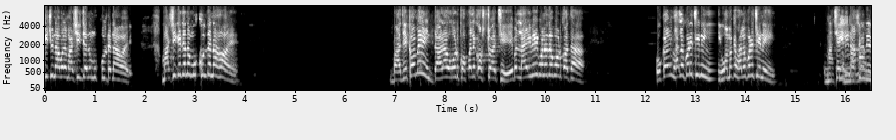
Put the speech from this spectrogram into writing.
কিছু না বলে মাসির যেন মুখ খুলতে না হয়। মাসিকে যেন মুখ খুলতে না হয়। বাজে কমেন্ট তারা ওর কপালে কষ্ট আছে। এবার লাইভেই বলে দেবো ওর কথা। ওকে আমি ভালো করে চিনি ও আমাকে ভালো করে চেনে। সেদিন আপনাদের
